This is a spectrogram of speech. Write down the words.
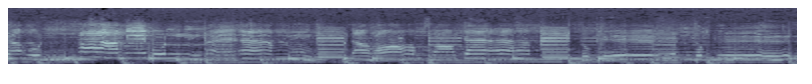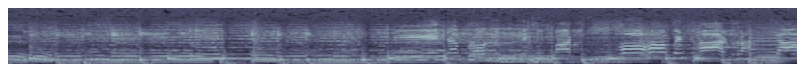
อดเนื้ออุ่นถ้ามีบุญได้แอมจะหอมสองแก้มทุกคืนทุกคืนพี่จะปรนนิบัติขอเป็นทาสรักเจ้า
